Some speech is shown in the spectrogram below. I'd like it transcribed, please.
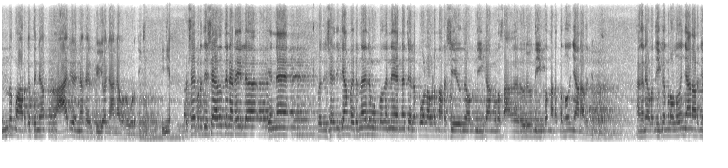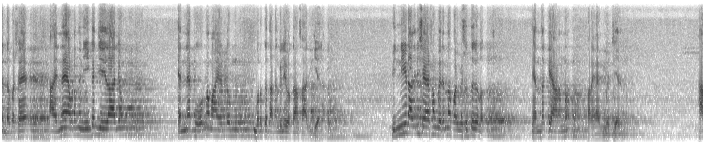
എന്ത് മാർഗത്തിന് ആരും എന്നെ ഹെൽപ്പ് ചെയ്യുമോ ഞാൻ അവരുടെ കൊടുത്തിക്കും ഇനി പക്ഷേ പ്രതിഷേധത്തിനിടയിൽ എന്നെ പ്രതിഷേധിക്കാൻ വരുന്നതിന് മുമ്പ് തന്നെ എന്നെ ചിലപ്പോൾ അവിടെ നിന്ന് അറസ്റ്റ് ചെയ്ത് നീക്കാനുള്ള ഒരു നീക്കം നടക്കുന്നത് ഞാൻ അറിഞ്ഞു. അങ്ങനെയുള്ള നീക്കങ്ങളുള്ളത് ഞാൻ അറിഞ്ഞിട്ടുണ്ട്. പക്ഷേ എന്നെ അവിടെ നിന്ന് നീക്കം ചെയ്താലും എന്നെ പൂർണമായിട്ടും ഇവർക്ക് തടങ്കലിൽ വെക്കാൻ സാധിക്കുകയില്ല. പിന്നീട് അതിനുശേഷം വരുന്ന ഭവിഷ്യത്തുകൾ എന്തൊക്കെയാണെന്ന് പറയാനും പറ്റിയായിരുന്നു ആ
